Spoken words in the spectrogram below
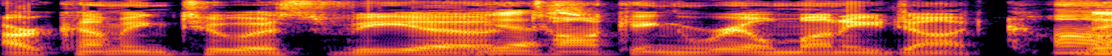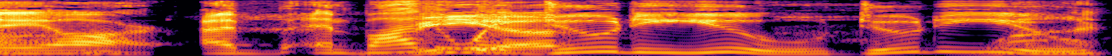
are coming to us via Yes. talkingrealmoney.com. they are. I, and by the way, via- due to you, due to you, What?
